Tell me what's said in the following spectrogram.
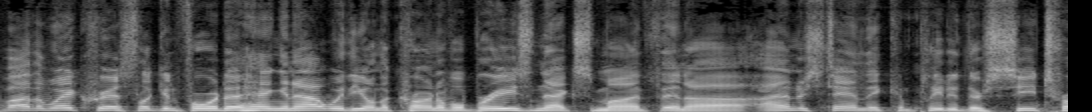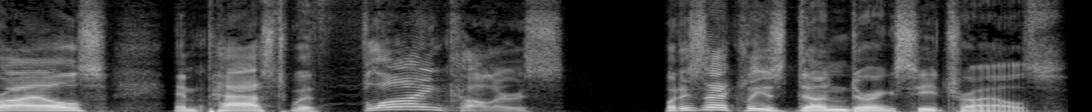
By the way, Chris, looking forward to hanging out with you on the Carnival Breeze next month. And uh, I understand they completed their sea trials and passed with flying colors. What exactly is done during sea trials?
